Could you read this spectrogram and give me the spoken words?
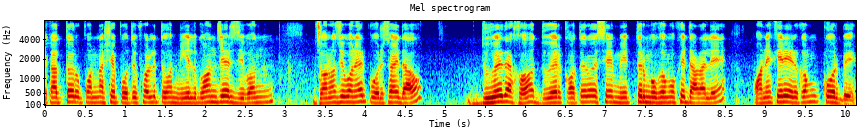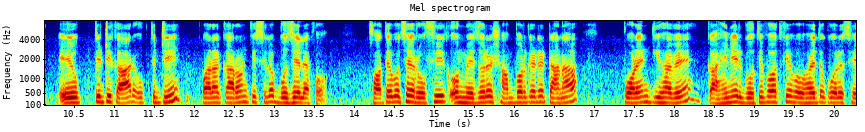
একাত্তর উপন্যাসে প্রতিফলিত নীলগঞ্জের জীবন, জনজীবনের পরিচয় দাও। দুয়ে দেখো, দুয়ের কতে রয়েছে, মৃত্যুর মুখোমুখি দাঁড়ালে অনেকেরই এরকম করবে। এই উক্তিটি কার? উক্তিটি করার কারণ কি ছিল বুঝিয়ে লেখো। খতে বলছে, রফিক ও মেজরের সম্পর্কে টানা পড়েন কীভাবে, কাহিনীর গতিপথকে প্রভাবিত করেছে,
